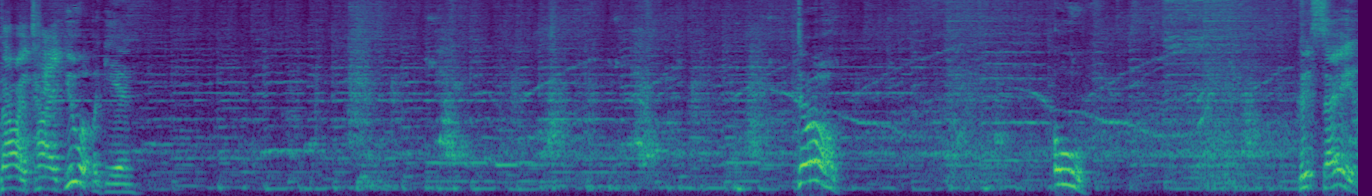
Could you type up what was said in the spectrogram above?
Now I tied you up again. Oh! Good save.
